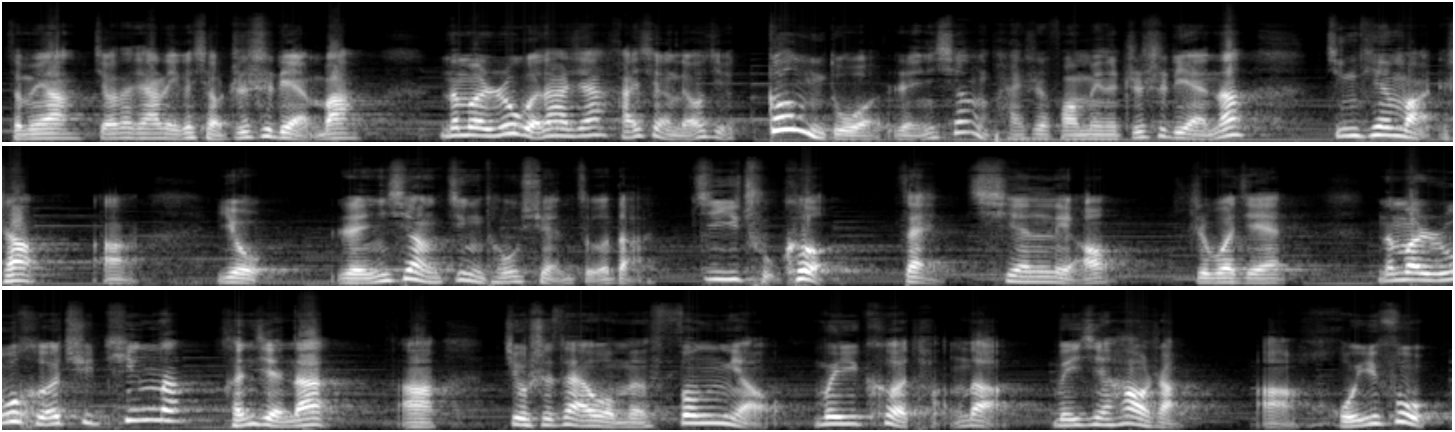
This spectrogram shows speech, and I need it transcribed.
怎么样？教大家了一个小知识点吧。那么，如果大家还想了解更多人像拍摄方面的知识点呢？今天晚上啊有。人像镜头选择的基础课在千聊直播间，那么如何去听呢？很简单啊，就是在我们蜂鸟微课堂的微信号上啊，回复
